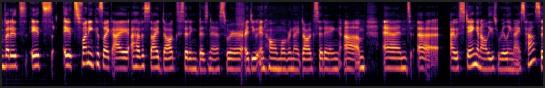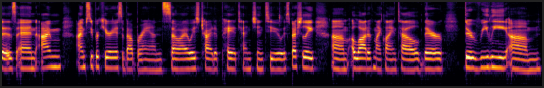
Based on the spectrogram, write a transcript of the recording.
but it's it's it's funny because like I, I have a side dog sitting business where I do in home overnight dog sitting, um, and uh, I was staying in all these really nice houses, and I'm I'm super curious about brands, so I always try to pay attention to, especially um, a lot of my clientele. They're they're really um,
